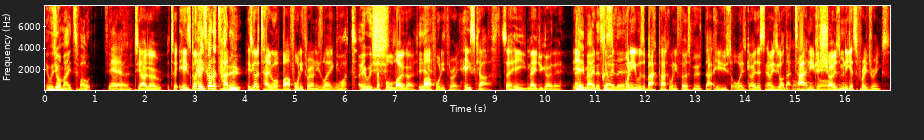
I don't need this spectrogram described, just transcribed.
It was your mate's fault, Yeah, Tiago. Tiago. He's got. He's a, got a tattoo. He's got a tattoo of Bar Forty Three on his leg. What? It was The full logo, Yeah. Bar 43. He's cast. So he made you go there. Yeah. He made us go 'Cause there. When he was a backpacker, when he first moved, that he used to always go this. Now he's got that tat, and he just shows him, and he gets free drinks.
